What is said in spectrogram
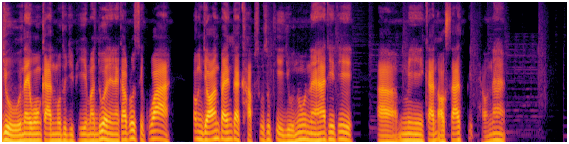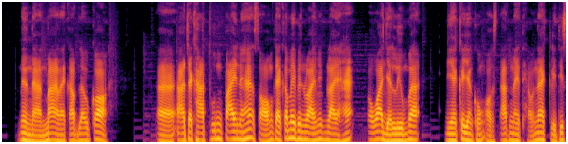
อยู่ในวงการ MotoGP มาด้วยนะครับ รู้สึกว่าต้องย้อนไปตั้งแต่ขับซูซูกิอยู่นู่นนะฮะที่ที่มีการออกสตาร์ทแถวหน้าเนิ่นนานมากนะครับ แล้วก็ อาจจะขาดทุนไปนะฮะสองแต่ก็ไม่เป็นไรไม่เป็นไรฮะ เพราะว่าอย่าลืมว่าเมียก็ยังคงออกสตาร์ทในแถวหน้ากริดที่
